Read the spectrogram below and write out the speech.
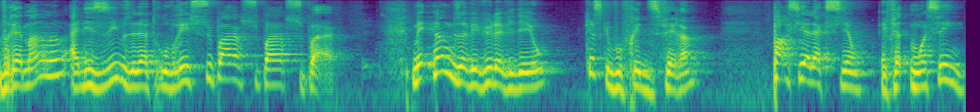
Vraiment, allez-y, vous allez la trouver super, super, super. Maintenant que vous avez vu la vidéo, qu'est-ce que vous ferez de différent? Passez à l'action et faites-moi signe.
